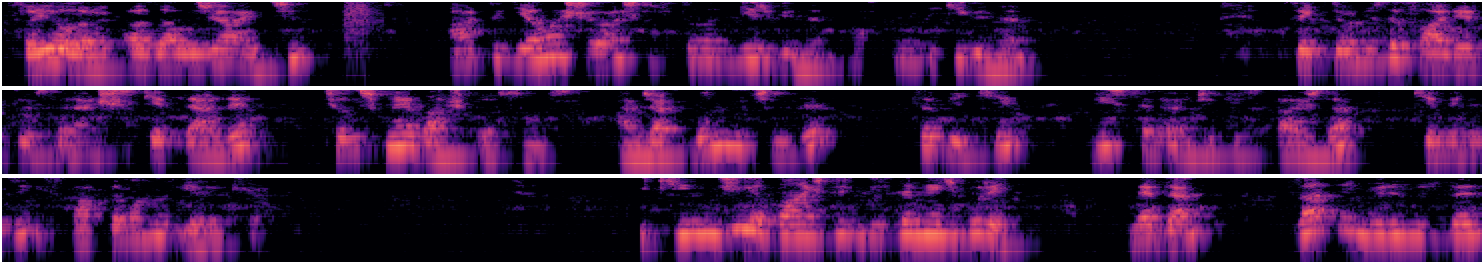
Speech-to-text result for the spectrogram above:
sayı olarak azalacağı için artık yavaş yavaş haftanın bir günü, haftanın iki günü sektörünüzde faaliyet gösteren şirketlerde çalışmaya başlıyorsunuz. Ancak bunun için de tabii ki bir sene önceki stajda kendinizi ispatlamanız gerekiyor. İkinci yabancı dil bizde mecburi. Neden? Zaten günümüzde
